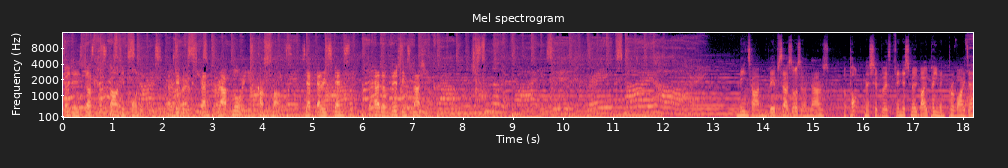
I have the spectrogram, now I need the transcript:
Bergen is just the starting point of this, and we will expand throughout Norway in the coming months, said Eric Svensson, the head of Vipps International. Meantime, Vipps has also announced a partnership with Finnish mobile payment provider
